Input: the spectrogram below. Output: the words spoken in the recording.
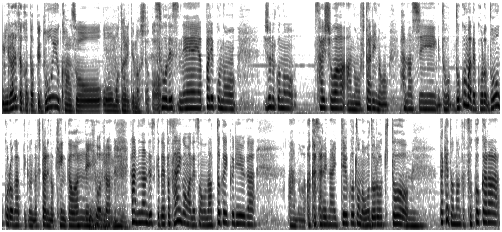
見られた方ってどういう感想を持たれてましたか？そうですね。やっぱりこの非常にこの最初はあの2人の話どどこまでころどう転がっていくんだ2人の喧嘩はっていうような感じなんですけどやっぱ最後までその納得いく理由があの明かされないっていうことの驚きと、うん、だけどなんかそこから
